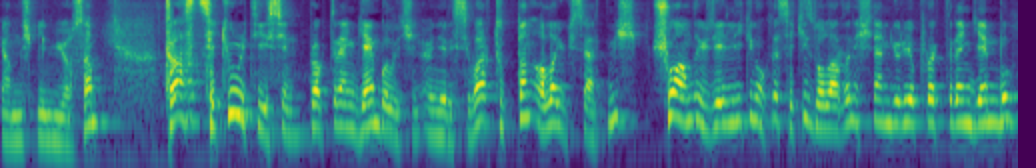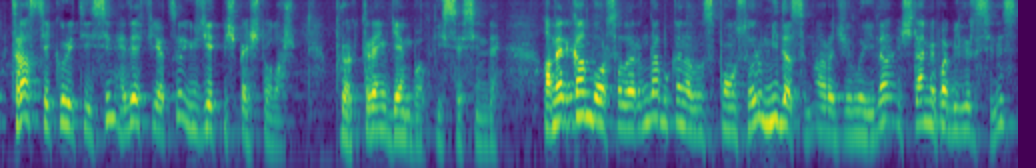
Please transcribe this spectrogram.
yanlış bilmiyorsam. Trust Securities'in Procter Gamble için önerisi var. Tuttan ala yükseltmiş. Şu anda 152.8 dolardan işlem görüyor Procter Gamble. Trust Securities'in hedef fiyatı 175 dolar. Procter Gamble hissesinde. Amerikan borsalarında bu kanalın sponsoru Midas'ın aracılığıyla işlem yapabilirsiniz.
